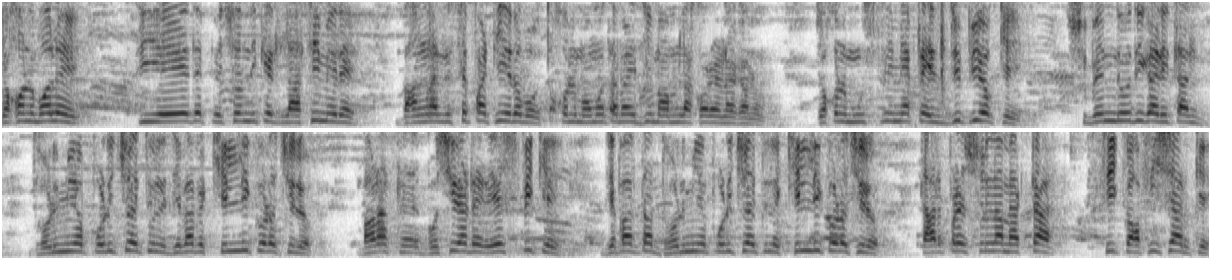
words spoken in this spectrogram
যখন বলে সিএদের পেছন দিকে লাথি মেরে বাংলাদেশে পাঠিয়ে দেবো, তখন মমতা ব্যানার্জি মামলা করে না কেন? যখন মুসলিম একটা এসডিপিওকে শুভেন্দু অধিকারী তার ধর্মীয় পরিচয় তুলে যেভাবে খিল্লি করেছিল, বারাস, বসিরহাটের এসপিকে যেভাবে তার ধর্মীয় পরিচয় তুলে খিল্লি করেছিল, তারপরে শুনলাম একটা শিখ অফিসারকে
